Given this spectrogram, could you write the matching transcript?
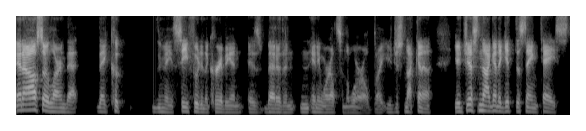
and I also learned that they cook. I mean, seafood in the Caribbean is better than anywhere else in the world, right? You're just not gonna, you're just not gonna get the same taste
